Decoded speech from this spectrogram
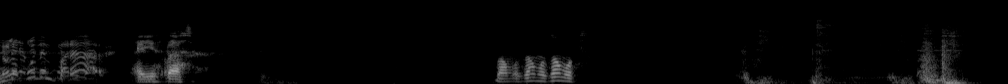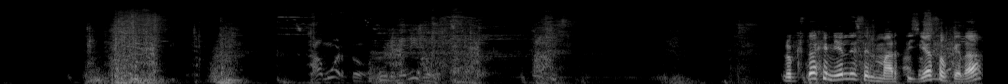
No lo pueden parar. Ahí está. Vamos, vamos, vamos. Ha Lo que está genial es el martillazo que da.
